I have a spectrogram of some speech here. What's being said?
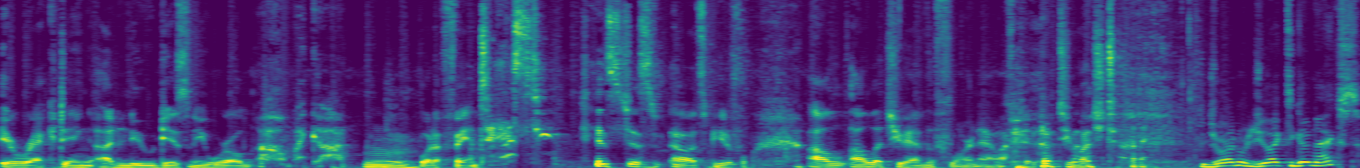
erecting a new Disney World. Oh my god. Hmm. What a fantastic. It's just oh, it's beautiful. I'll I'll let you have the floor now. I've taken too much time. Jordan, would you like to go next?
